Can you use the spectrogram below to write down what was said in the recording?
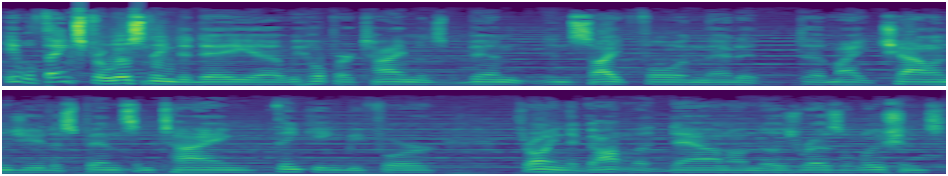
hey, well, thanks for listening today. Uh, we hope our time has been insightful and that it uh, might challenge you to spend some time thinking before throwing the gauntlet down on those resolutions.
